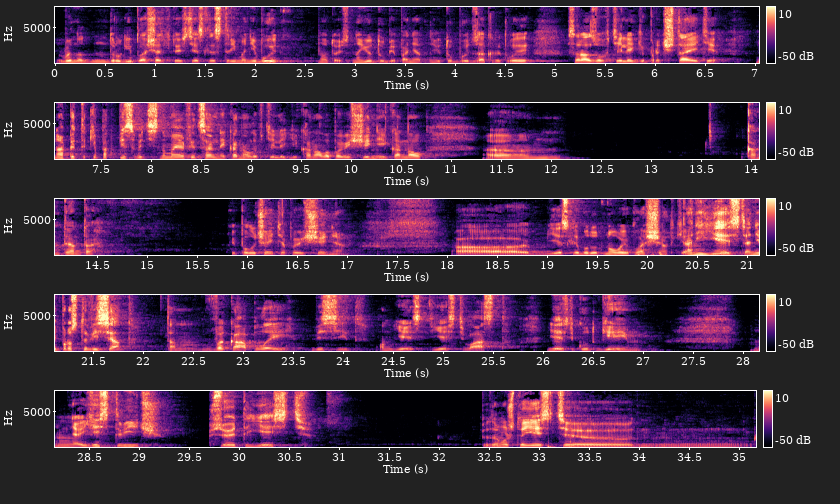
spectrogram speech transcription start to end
Вы на, на другие площадки, то есть если стрима не будет, ну то есть на Ютубе, понятно, Ютуб будет закрыт, вы сразу в телеге прочитаете. Но опять-таки подписывайтесь на мои официальные каналы в телеге. Канал оповещений и канал эм, контента. И получайте оповещения. А, если будут новые площадки. Они есть, они просто висят. Там VK Play висит, он есть, есть Vast, есть Good Game, есть Twitch. Все это есть. Потому что есть... Э,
